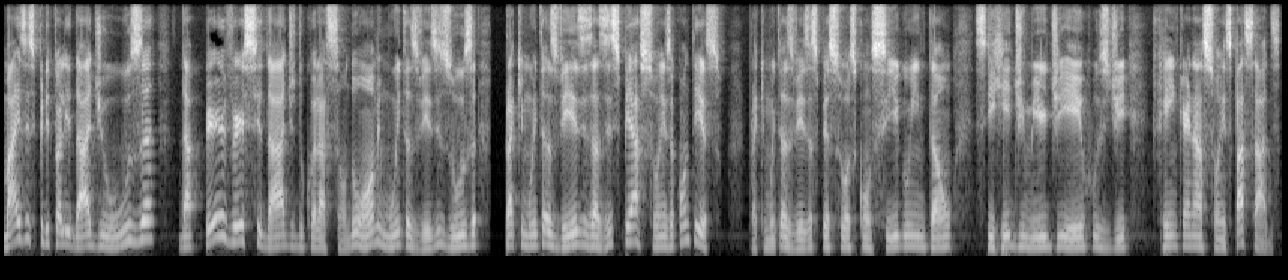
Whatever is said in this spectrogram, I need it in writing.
mas a espiritualidade usa da perversidade do coração do homem, muitas vezes usa para que muitas vezes as expiações aconteçam, para que muitas vezes as pessoas consigam então se redimir de erros de reencarnações passadas.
